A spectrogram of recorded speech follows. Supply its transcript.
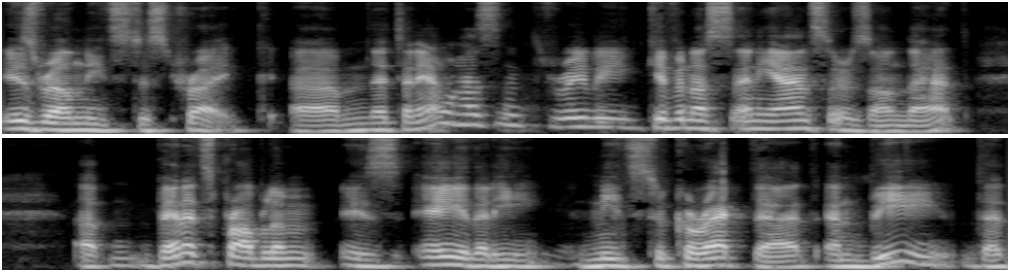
Israel needs to strike. Um, Netanyahu hasn't really given us any answers on that. Uh, Bennett's problem is A, that he needs to correct that, and B, that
